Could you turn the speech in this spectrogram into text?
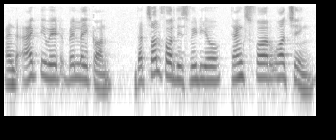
and activate bell icon. That's all for this video. Thanks for watching.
